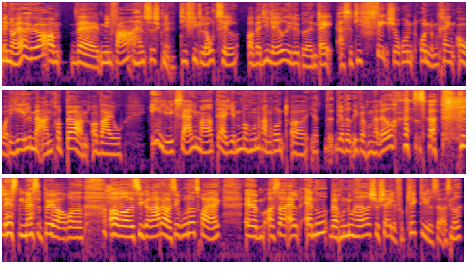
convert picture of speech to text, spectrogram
Men når jeg hører om, hvad min far og hans søskende, de fik lov til, og hvad de lavede i løbet af en dag, altså de fes jo rundt, rundt omkring over det hele med andre børn, og var jo egentlig ikke særlig meget derhjemme, hvor hun rendte rundt, og jeg, jeg ved ikke, hvad hun har lavet. Altså, så læst en masse bøger og rød, og rød cigaretter og cirutter, tror jeg ikke. Øhm, og så alt andet, hvad hun nu havde, sociale forpligtelser og sådan noget.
